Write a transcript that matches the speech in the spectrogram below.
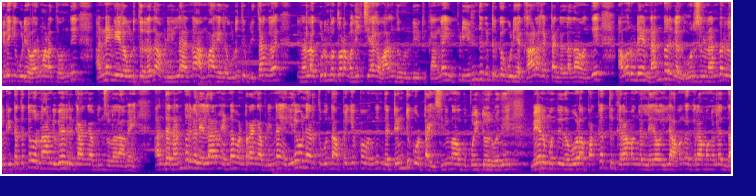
கிடைக்கக்கூடிய வருமானத்தை வந்து அண்ணன் கையில் கொடுத்துறது அப்படி இல்லைன்னா அம்மா கையில் கொடுத்து இப்படி தாங்க நல்லா குடும்பத்தோட மகிழ்ச்சியாக வாழ்ந்து கொண்டு இருக்காங்க இப்படி இருந்துகிட்டு இருக்கக்கூடிய காலகட்டங்களில் தான் வந்து அவருடைய நண்பர்கள் ஒரு சில நண்பர்கள் கிட்டத்தட்ட ஒரு நான்கு பேர் இருக்காங்க அப்படின்னு சொல்லலாமே. அந்த நண்பர்கள் எல்லாருமே என்ன பண்றாங்க அப்படின்னா இரவு நேரத்துக்கு வந்து அப்பைக்கப்ப வந்து இந்த டென்ட் கோட்டாய் சினிமாவுக்கு போயிட்டு வருவது மேலும் வந்து இது போல பக்கத்து கிராமங்கள்லயோ இல்லை அவங்க கிராமங்கள்ல இந்த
